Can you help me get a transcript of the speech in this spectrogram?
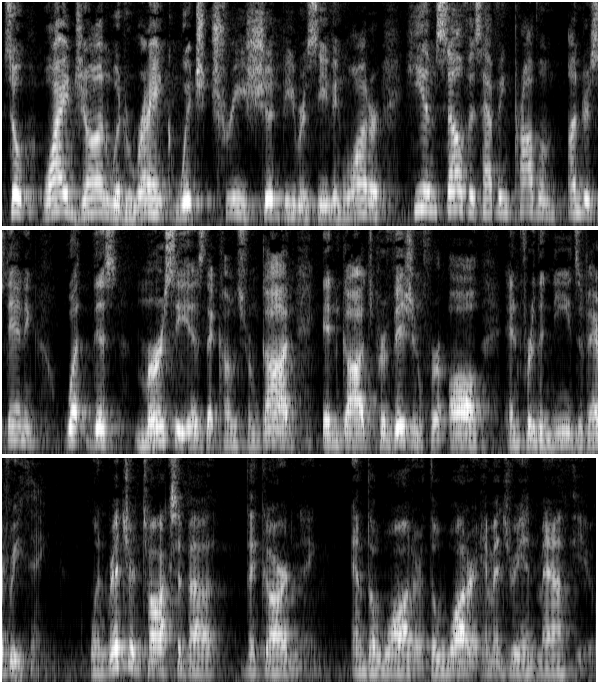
So, why John would rank which tree should be receiving water, he himself is having problem understanding what this mercy is that comes from God in God's provision for all and for the needs of everything. When Richard talks about the gardening and the water, the water imagery in Matthew,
